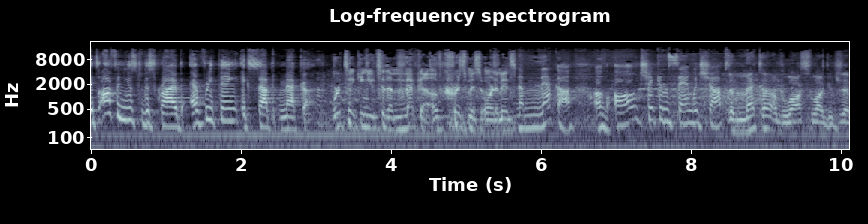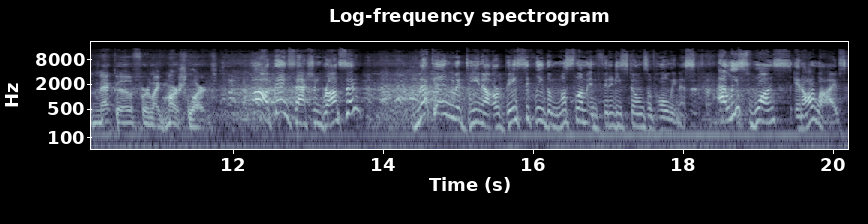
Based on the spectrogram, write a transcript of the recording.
It's often used to describe everything except Mecca. We're taking you to the Mecca of Christmas ornaments. The Mecca of all chicken sandwich shops. The Mecca of lost luggage. The Mecca for like martial arts. Oh, thanks, Action Bronson. Mecca and Medina are basically the Muslim infinity stones of holiness. At least once in our lives,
